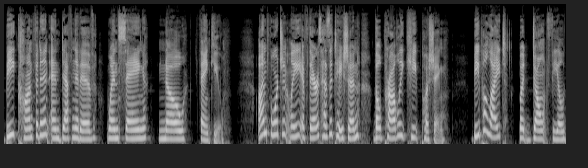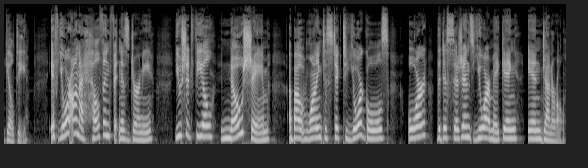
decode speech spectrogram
Be confident and definitive when saying no, thank you. Unfortunately, if there's hesitation, they'll probably keep pushing. Be polite, but don't feel guilty. If you're on a health and fitness journey, you should feel no shame about wanting to stick to your goals or the decisions you are making in general.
